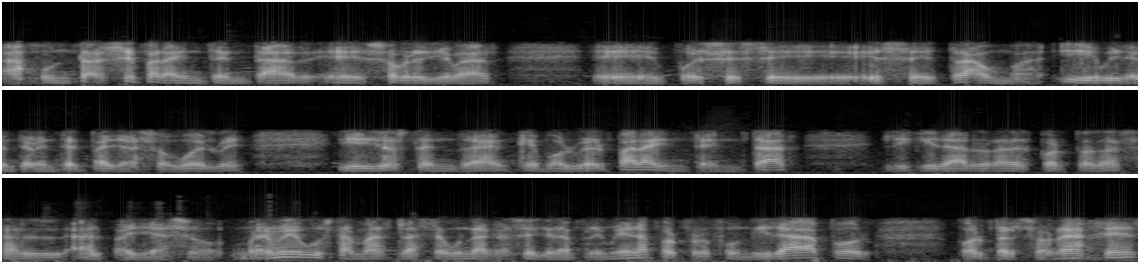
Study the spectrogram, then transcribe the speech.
a juntarse para intentar eh, sobrellevar eh, pues ese, ese trauma. Y evidentemente el payaso vuelve y ellos tendrán que volver para intentar liquidar de una vez por todas al, al payaso. A mí me gusta más la segunda casi que la primera por profundidad, por, por personajes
